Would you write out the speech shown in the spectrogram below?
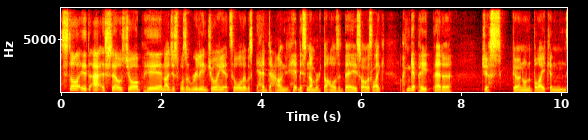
started at a sales job here and I just wasn't really enjoying it at all. It was head down, hit this number of dials a day. So I was like, I can get paid better just going on a bike and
